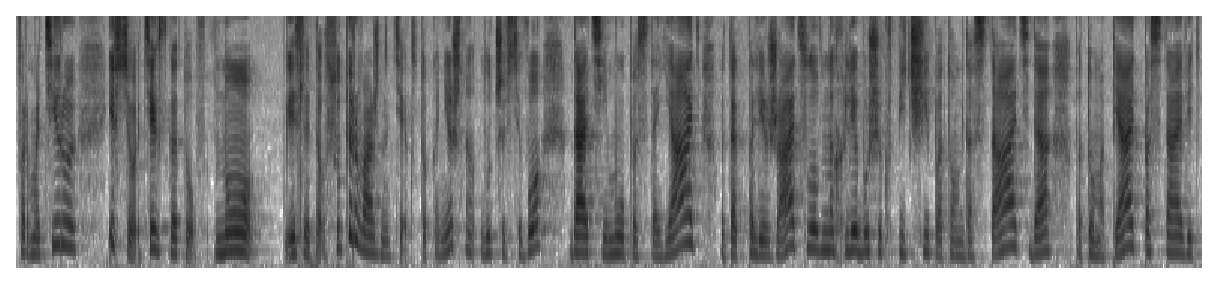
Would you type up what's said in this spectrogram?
форматирую, и все, текст готов. Но если это супер важный текст, то, конечно, лучше всего дать ему постоять, вот так полежать, словно хлебушек в печи, потом достать, да, потом опять поставить.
